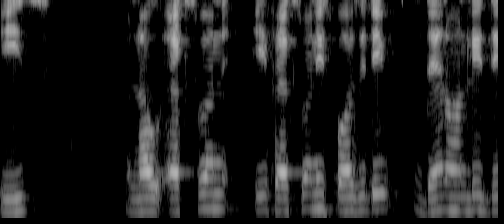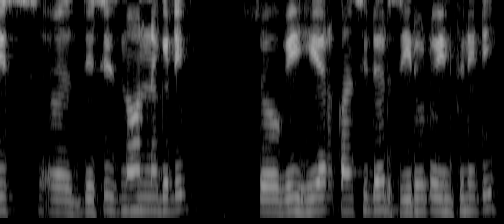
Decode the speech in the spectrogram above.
is now x1 if x1 is positive then only this uh, this is non-negative. So we here consider 0 to infinity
